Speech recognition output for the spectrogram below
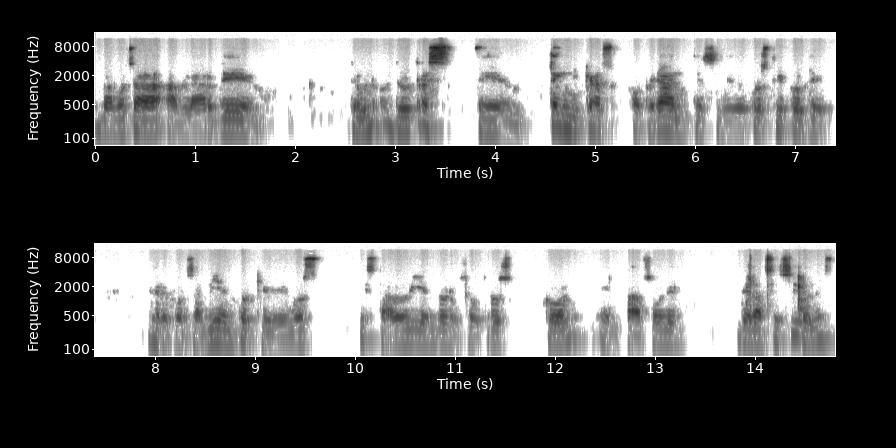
vamos a hablar de, de, un- de otras eh, técnicas operantes y de otros tipos de, reforzamiento que hemos estado viendo nosotros con el paso de, de las sesiones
